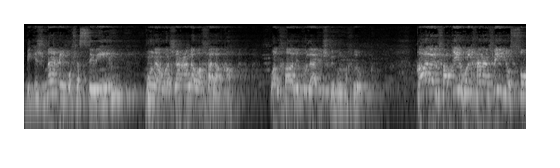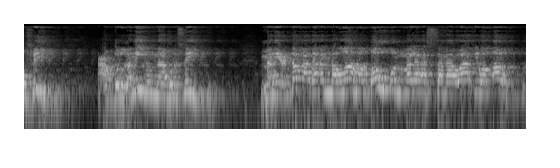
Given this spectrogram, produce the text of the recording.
بإجماع المفسرين هنا وجعل وخلق والخالق لا يشبه المخلوق. قال الفقيه الحنفي الصوفي عبد الغني النابلسي من اعتقد أن الله ضوء ملأ السماوات والأرض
